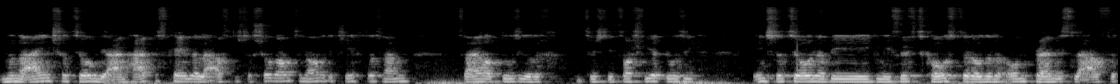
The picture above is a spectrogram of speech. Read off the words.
nur noch eine Station bei einem Hyperscaler läuft, ist das schon ganz eine andere Geschichte, als wenn zweieinhalbtausend oder inzwischen fast 4000 Installationen bei irgendwie 50 Hoster oder On-Premise laufen,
